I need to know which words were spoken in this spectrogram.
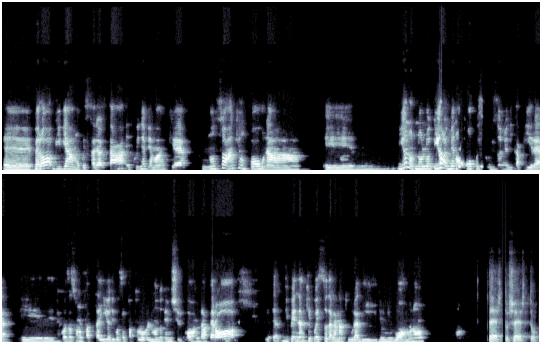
eh, però viviamo questa realtà e quindi abbiamo anche, non so, anche un po' una... Eh, io, non, non lo, io almeno ho questo bisogno di capire eh, di cosa sono fatta io, di cosa è fatto il mondo che mi circonda, però eh, dipende anche questo dalla natura di, di ogni uomo, no? Certo, certo.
